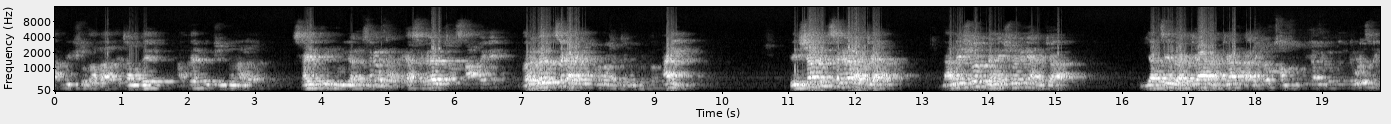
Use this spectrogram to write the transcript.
आत्मिक शोध आला त्याच्यामध्ये आध्यात्मिक चिंतन आलं साहित्यिक मूल्य आलं सगळं झालं. या सगळ्या विषयात सहा महिने भरगच्च कार्यक्रम पूर्ण राज्यामध्ये करतो आणि देशातील सगळ्या राज्यात ज्ञानेश्वर ज्ञानेश्वरी आमच्या याचे व्याख्यान व्याख्यान कार्यक्रम संस्कृती आम्ही करतो तेवढंच नाही.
